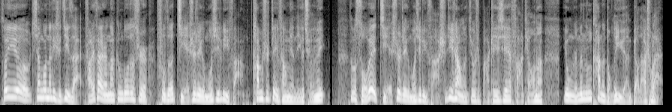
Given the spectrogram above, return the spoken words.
所以有相关的历史记载，法利赛人呢更多的是负责解释这个摩西律法，他们是这方面的一个权威。那么所谓解释这个摩西律法，实际上呢就是把这些法条呢用人们能看得懂的语言表达出来。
